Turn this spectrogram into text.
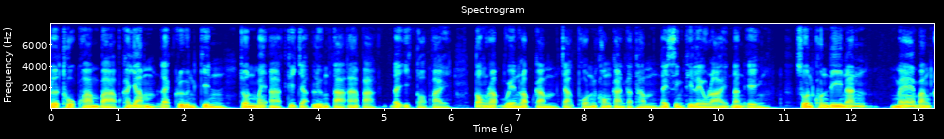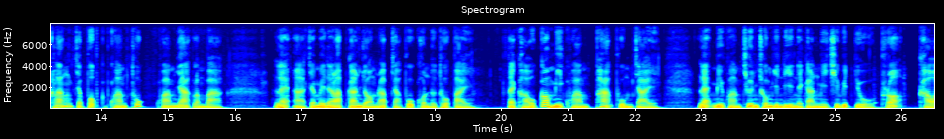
หรือถูกความบาปขย่ำและกลืนกิน จนไม่อาจที่จะลืมตาอ้าปากได้อีกต่อไป ต้องรับเวรรับกรรมจากผลของการกระทำในสิ่งที่เลวร้ายนั่นเอง ส่วนคนดีนั้น แม้บางครั้งจะพบกับความทุกข์ความยากลำบาก และอาจจะไม่ได้รับการยอมรับจากผู้คนโดยทั่วไป แต่เขาก็มีความภาคภูมิใจ และมีความชื่นชมยินดีในการมีชีวิตอยู่ เพราะเขา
